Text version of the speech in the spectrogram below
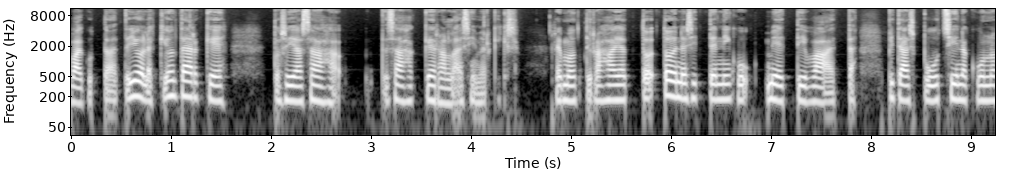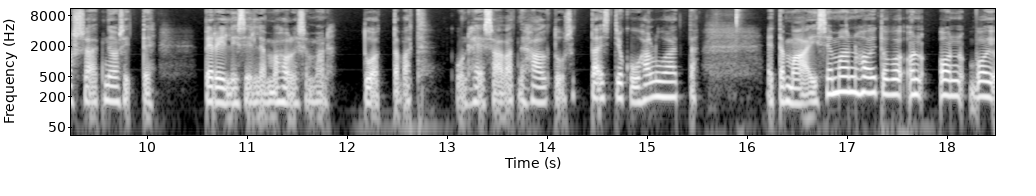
vaikuttaa, että joillekin on tärkeää tosiaan saada, saada kerralla esimerkiksi remonttirahaa ja to, toinen sitten niin kuin miettii vaan, että pitäisi puut siinä kunnossa, että ne on sitten perillisille mahdollisimman tuottavat, kun he saavat ne haltuunsa. Tai sitten joku haluaa, että, että maisemanhoito voi, on, on, voi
